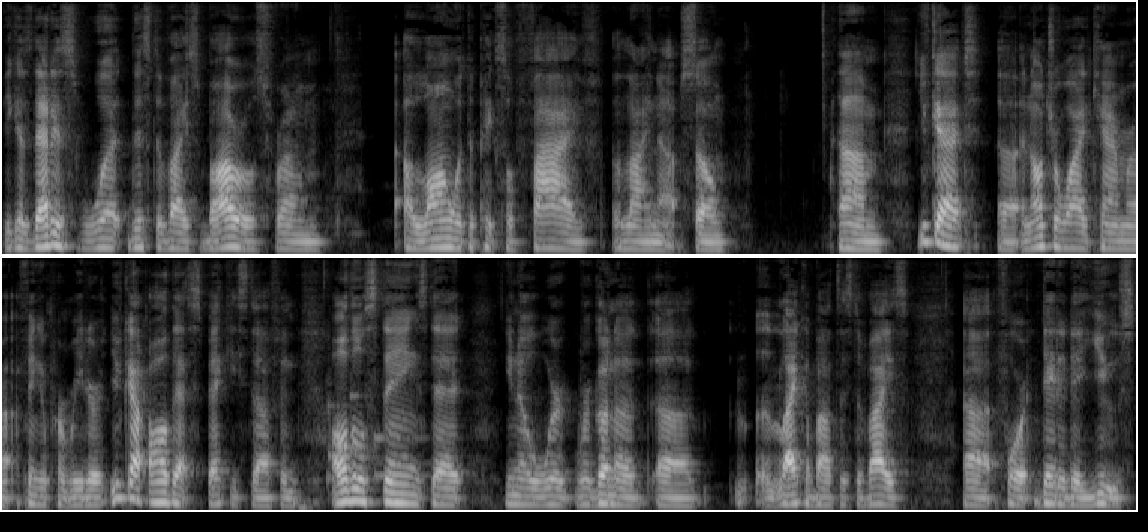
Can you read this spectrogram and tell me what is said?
because that is what this device borrows from along with the Pixel 5 lineup. So um, you've got uh, an ultra wide camera, a fingerprint reader. You've got all that specky stuff and all those things that you know we're we're gonna uh, like about this device uh, for day to day use.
